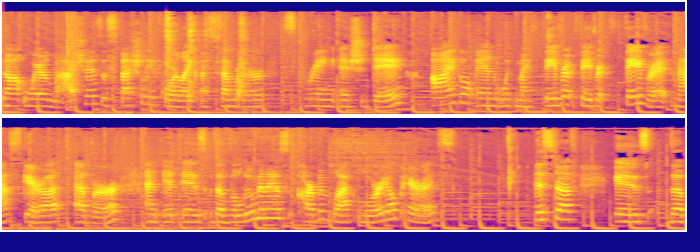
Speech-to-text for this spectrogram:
not wear lashes, especially for like a summer, spring-ish day, I go in with my favorite, favorite, favorite mascara ever, and it is the Voluminous Carbon Black L'Oreal Paris. This stuff is the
